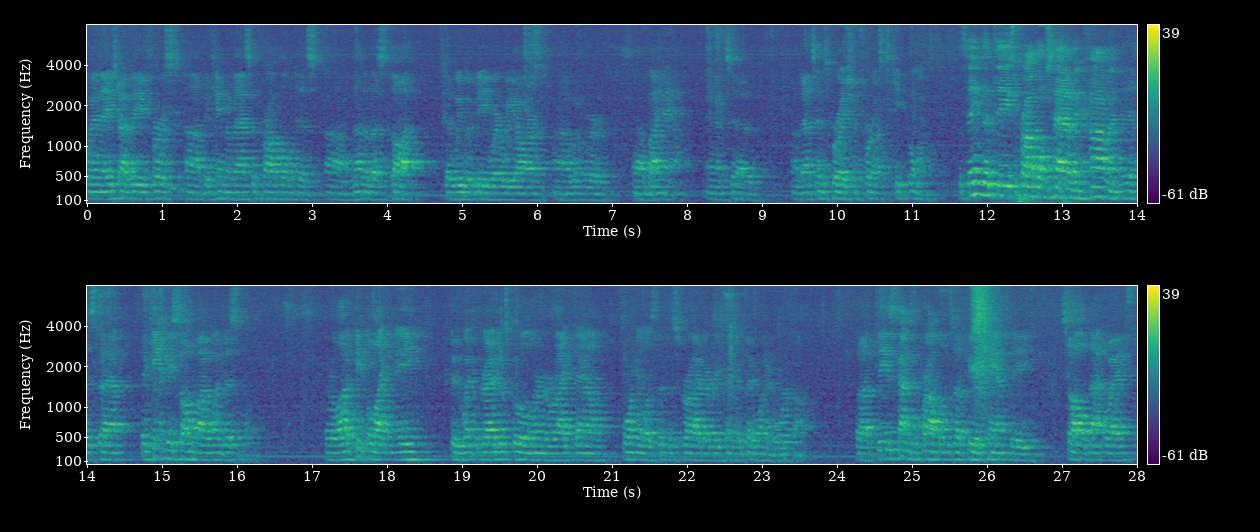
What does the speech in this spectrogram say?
when HIV first uh, became a massive problem, it's, um, none of us thought that we would be where we are uh, when we're uh, by now. And so uh, that's inspiration for us to keep going. The thing that these problems have in common is that they can't be solved by one discipline. There are a lot of people like me who went to graduate school and learned to write down formulas that describe everything that they wanted to work on. But these kinds of problems up here can't be solved that way.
